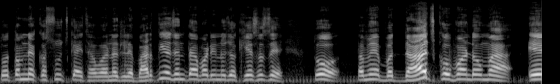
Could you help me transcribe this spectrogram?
તો તમને કશું જ કાંઈ થવા નથી. એટલે ભારતીય જનતા પાર્ટીનો જો કેસ હશે, તો તમે બધા જ કૌભાંડોમાં એ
